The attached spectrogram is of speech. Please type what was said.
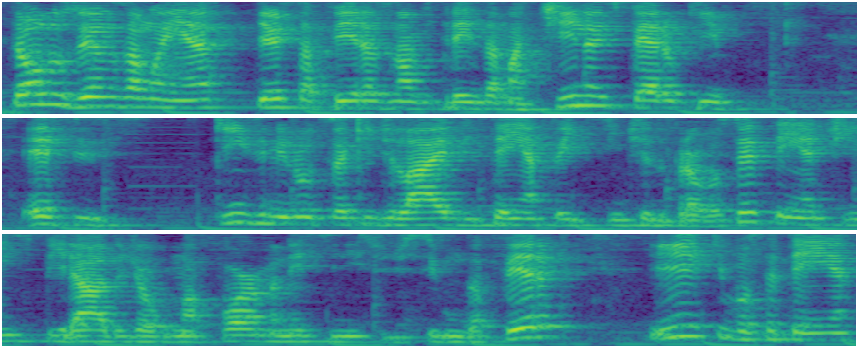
Então nos vemos amanhã, terça-feira, às 9h03 da matina. Espero que esses 15 minutos aqui de live tenha feito sentido para você, tenha te inspirado de alguma forma nesse início de segunda-feira e que você tenha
